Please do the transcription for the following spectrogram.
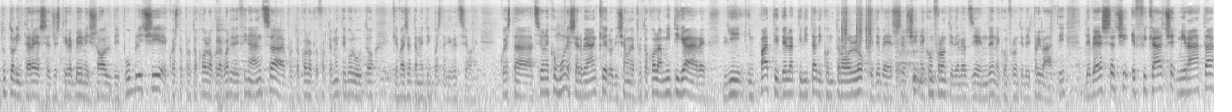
tutto l'interesse a gestire bene i soldi pubblici e questo protocollo con la Guardia di Finanza è un protocollo che ho fortemente voluto che va esattamente in questa direzione questa azione comune serve anche, lo diciamo nel protocollo, a mitigare gli impatti dell'attività di controllo che deve esserci nei confronti delle aziende, nei confronti dei privati, deve esserci efficace, mirata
